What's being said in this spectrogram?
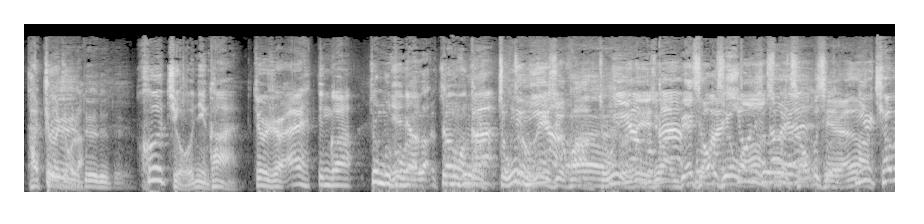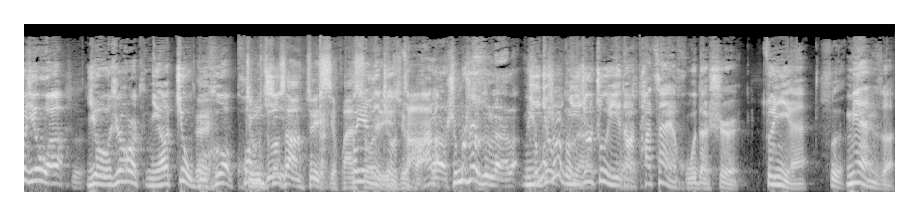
他遮住了。对对对对。喝酒你看就是哎，丁哥真不出来了你这跟我干，总有那句话，你总有那句话，别瞧不起我，把是不是兄弟瞧不起人啊？你是瞧不起我。有时候你要就不喝，酒桌上最喜欢说杯子就砸了。啊，。什么事儿都来了，你就你就注意到他在乎的是尊严，是。面子，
